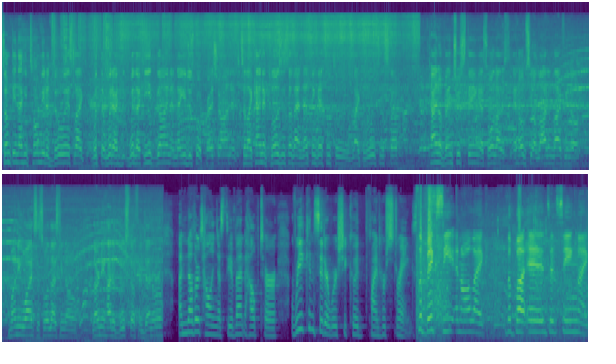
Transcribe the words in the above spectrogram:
Something that he told me to do is like with the with a with a heat gun, and then you just put pressure on it to like kind of close it so that nothing gets into like roofs and stuff. Kind of interesting as well as it helps you a lot in life, you know, money-wise as well as you know, learning how to do stuff in general. Another telling us the event helped her reconsider where she could find her strengths. The big seat and all like the buttons and seeing like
